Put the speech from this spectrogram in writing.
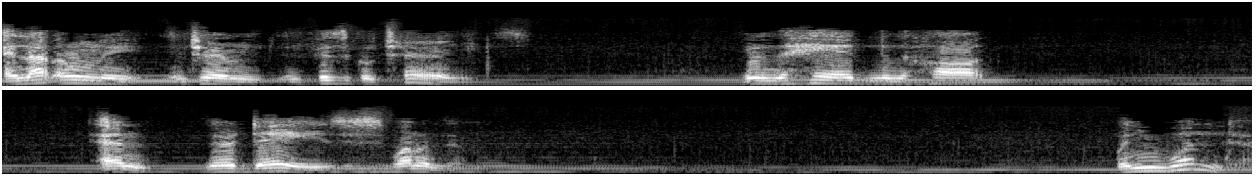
And not only in terms, in physical terms, but in the head and in the heart. And there are days, this is one of them, when you wonder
